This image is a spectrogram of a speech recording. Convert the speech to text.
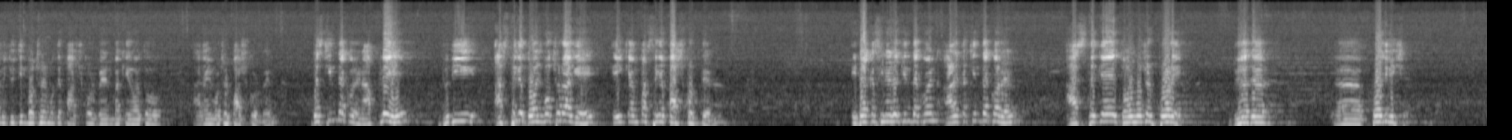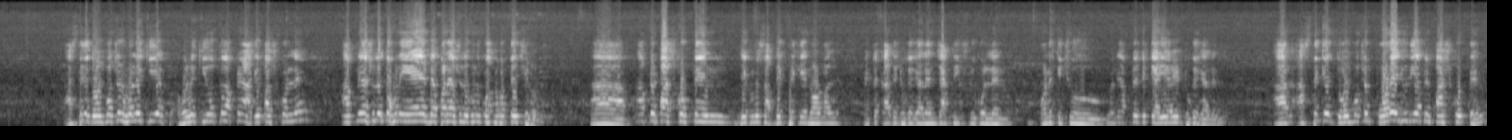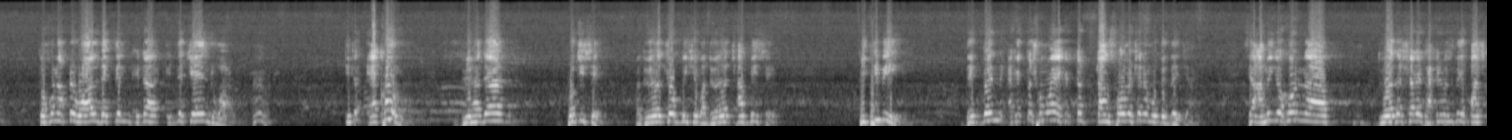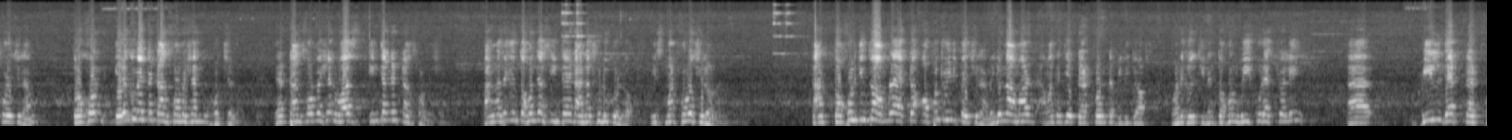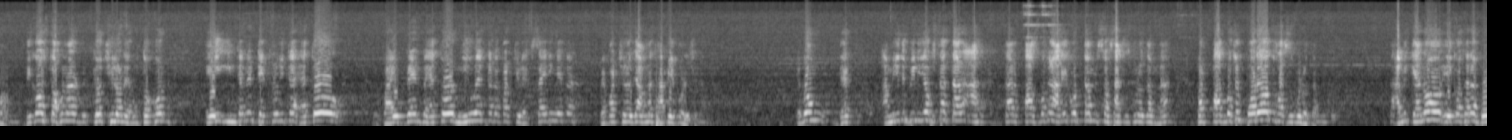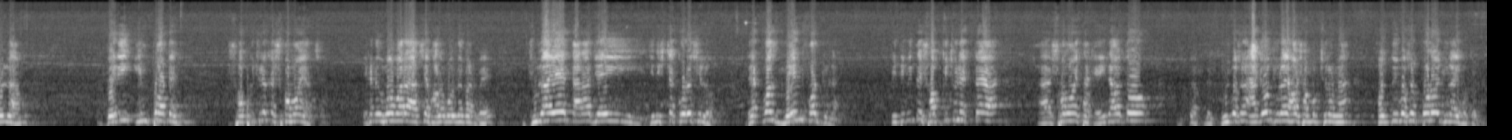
আগামী দুই, তিন বছরের মধ্যে পাশ করবেন বা কেউ হয়তো আগামী বছর পাশ করবেন। জাস্ট চিন্তা করেন, আপনি যদি আজ থেকে দশ বছর আগে এই ক্যাম্পাস থেকে পাশ করতেন, এটা একটা সিনারিও চিন্তা করেন। আর একটা চিন্তা করেন, আজ থেকে দশ বছর পরে, দুই হাজার পঁয়ত্রিশে, আজ থেকে দশ বছর হলে কি হলে কি হতো? আপনি আগে পাশ করলে, আপনি আসলে তখন এর ব্যাপারে আসলে কোনো কথাবার্তাই ছিল না। আপনি পাশ করতেন, যে কোনো সাবজেক্ট থেকে নর্মাল একটা কাজে ঢুকে গেলেন, চাকরি শুরু করলেন, অনেক কিছু মানে আপনি একটা ক্যারিয়ারে ঢুকে গেলেন। আর আজ থেকে দশ বছর পরে যদি আপনি পাশ করতেন, তখন আপনি ওয়ার্ল্ড দেখতেন, এটা ইটস এ চেঞ্জ ওয়ার্ল্ড হ্যাঁ? কিন্তু এখন, দুই হাজার পঁচিশে বা দুই হাজার চব্বিশে বা দুই হাজার ছাব্বিশে, পৃথিবী দেখবেন এক একটা সময় এক একটা ট্রান্সফরমেশনের মধ্যে দিয়ে যায়। সে আমি যখন দুই হাজার সালে ঢাকা ইউনিভার্সিটি থেকে পাশ করেছিলাম, তখন এরকম একটা ট্রান্সফরমেশন হচ্ছিল that transformation was internet transformation বাংলাদেশে কিন্তু তখন জাস্ট ইন্টারনেট আসা শুরু করল স্মার্টফোনও ছিল না। তার তখন কিন্তু আমরা একটা অপরচুনিটি পেয়েছিলাম, এই জন্য আমার, আমাদের যে প্ল্যাটফর্মটা বিডি জব অনেক কিছু চিনেন, তখন we could actually build that platform because তখন আর কেউ ছিল না, এবং তখন এই ইন্টারনেট টেকনোলজিটা এত ভাইব্রেন্ট বা এত নিউ একটা ব্যাপার ছিল এক্সাইটিং একটা ব্যাপার ছিল যে আমরা ঝাঁপিয়ে পড়েছিলাম। এবং দেখ, আমি যদি বিডি জবসটা তার তার পাঁচ বছর আগে করতাম সাকসেসফুল হতাম না বাট পাঁচ বছর পরেও তো সাকসেসফুল হতাম না। আমি কেন এই কথাটা বললাম? ভেরি ইম্পর্টেন্ট সব কিছুর একটা সময় আছে। এখানে উমামারা আছে, ভালো বলতে পারবে। জুলাইয়ে তারা যেই জিনিসটা করেছিল that was meant for July পৃথিবীতে সব কিছুর একটা সময় থাকে। এটা হয়তো দুই বছর আগেও জুলাই হওয়া সম্ভব ছিল না। হয়তো দুই বছর পরেও জুলাই হতো না।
